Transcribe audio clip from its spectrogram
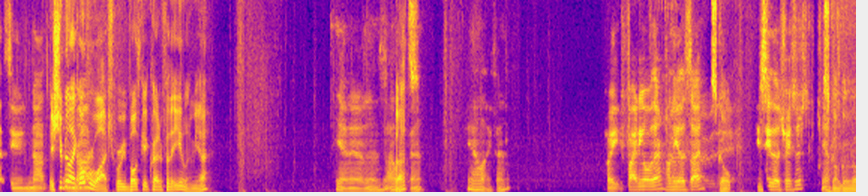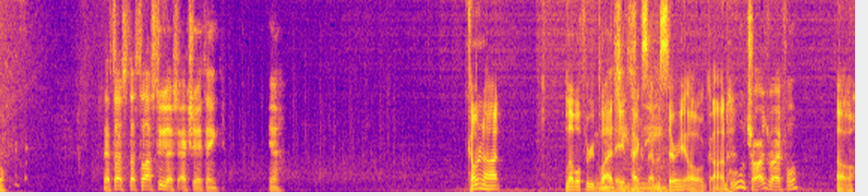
eyes, dude. Not. It should be like not- Overwatch, where we both get credit for the elim. Yeah. Yeah, yeah, yeah, I like Thoughts? that. Yeah, I like that. Wait, fighting over there on the other side. Let's go. You see the tracers? Yeah, Let's go. Go. Go. That's us. That's the last two, actu- actually. I think. Yeah. Coming in hot. Level three plat Apex easily. emissary. Oh god. Ooh, charge rifle. Oh.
